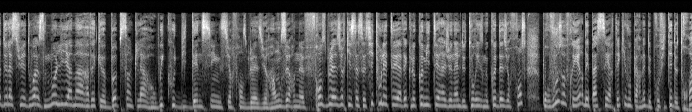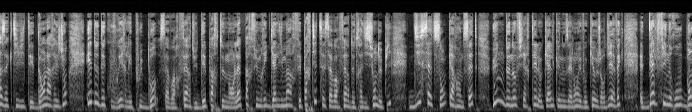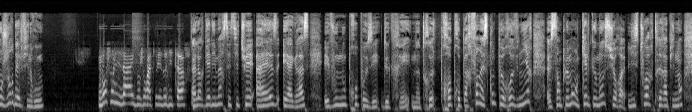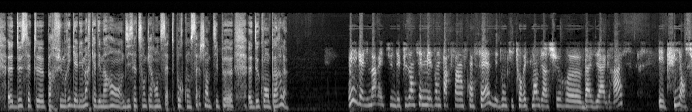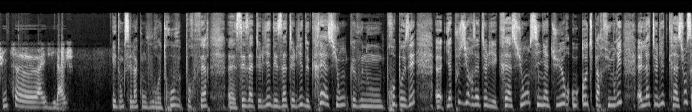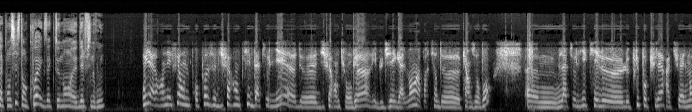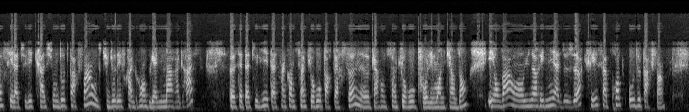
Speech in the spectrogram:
De la suédoise Molly Amar avec Bob Sinclair, We Could Be Dancing sur France Bleu Azur à 11h09. France Bleu Azur qui s'associe tout l'été avec le comité régional de tourisme Côte d'Azur France pour vous offrir des passes CRT qui vous permettent de profiter de trois activités dans la région et de découvrir les plus beaux savoir-faire du département. La parfumerie Gallimard fait partie de ces savoir-faire de tradition depuis 1747, une de nos fiertés locales que nous allons évoquer aujourd'hui avec Delphine Roux. Bonjour Delphine Roux. Bonjour Lisa et bonjour à tous les auditeurs. Alors Gallimard s'est situé à Aise et à Grasse et vous nous proposez de créer notre propre parfum. Est-ce qu'on peut revenir euh, simplement en quelques mots sur l'histoire très rapidement euh, de cette parfumerie Gallimard qui a démarré en 1747 pour qu'on sache un petit peu euh, de quoi on parle? Oui, Gallimard est une des plus anciennes maisons de parfum françaises et donc historiquement bien sûr basée à Grasse et puis ensuite à Aise Village. Et donc c'est là qu'on vous retrouve pour faire euh, ces ateliers, des ateliers de création que vous nous proposez. Euh, il y a plusieurs ateliers, création, signature ou haute parfumerie. Euh, l'atelier de création, ça consiste en quoi exactement, Delphine Roux? Oui, alors en effet, on propose différents types d'ateliers euh, de différentes longueurs et budgets également à partir de 15 euros. Euh, l'atelier qui est le, plus populaire actuellement, c'est l'atelier de création d'eau de parfum au studio des fragrances Gallimard à Grasse. Euh, cet atelier est à 55 euros par personne, 45 euros pour les moins de 15 ans. Et on va en une heure et demie à deux heures créer sa propre eau de parfum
